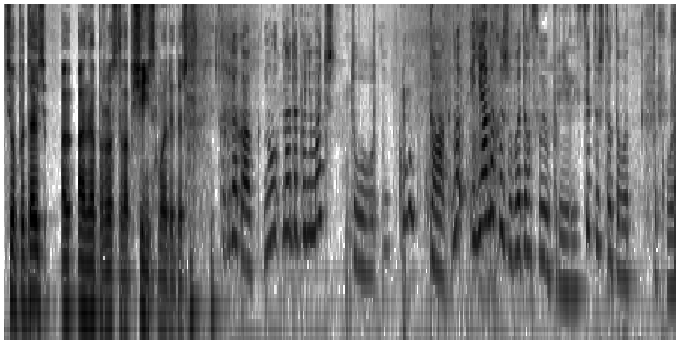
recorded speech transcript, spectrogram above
Все пытаюсь, а она просто вообще не смотрит даже. Когда как? Ну, надо понимать, что... Ну, так, ну, я нахожу в этом свою прелесть. Это что-то вот такое.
